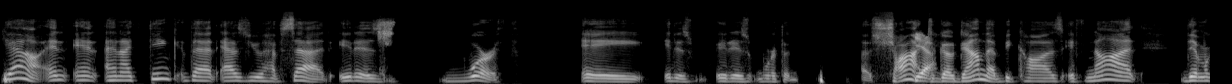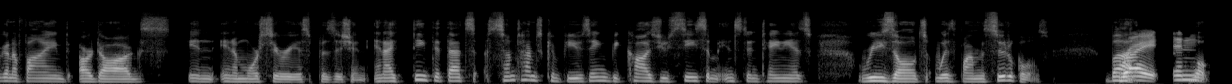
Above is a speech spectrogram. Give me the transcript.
Yeah, and and and I think that as you have said, it is worth a it is it is worth a, a shot yeah. to go down that because if not, then we're going to find our dogs in in a more serious position. And i think that that's sometimes confusing because you see some instantaneous results with pharmaceuticals. But right and well-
